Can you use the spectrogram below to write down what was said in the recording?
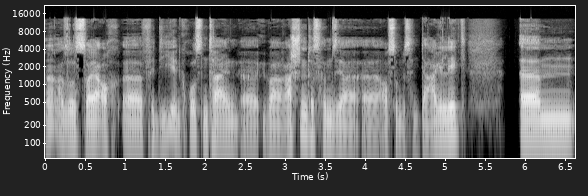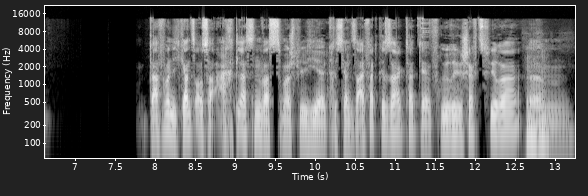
Ne? Also es war ja auch äh, für die in großen Teilen äh, überraschend. Das haben sie ja äh, auch so ein bisschen dargelegt. Ähm, darf man nicht ganz außer Acht lassen, was zum Beispiel hier Christian Seifert gesagt hat, der frühere Geschäftsführer. Mhm. Ähm,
